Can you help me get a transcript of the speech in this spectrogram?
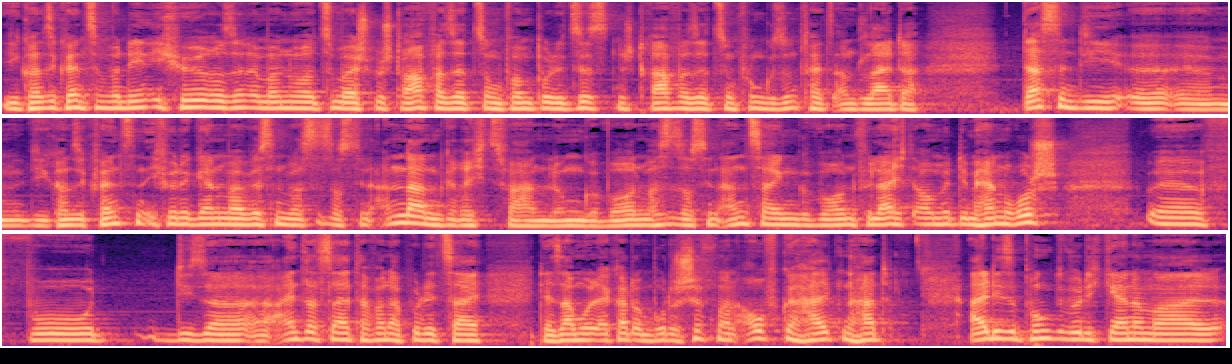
Die Konsequenzen, von denen ich höre, sind immer nur zum Beispiel Strafversetzung von Polizisten, Strafversetzung vom Gesundheitsamtleiter. Das sind die, äh, ähm, die Konsequenzen. Ich würde gerne mal wissen, was ist aus den anderen Gerichtsverhandlungen geworden, was ist aus den Anzeigen geworden, vielleicht auch mit dem Herrn Rusch, äh, wo dieser äh, Einsatzleiter von der Polizei, der Samuel Eckert und Bodo Schiffmann aufgehalten hat. All diese Punkte würde ich gerne mal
